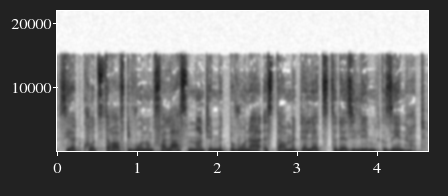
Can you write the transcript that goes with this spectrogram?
Sie hat kurz darauf die Wohnung verlassen und ihr Mitbewohner ist damit der Letzte, der sie lebend gesehen hat.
